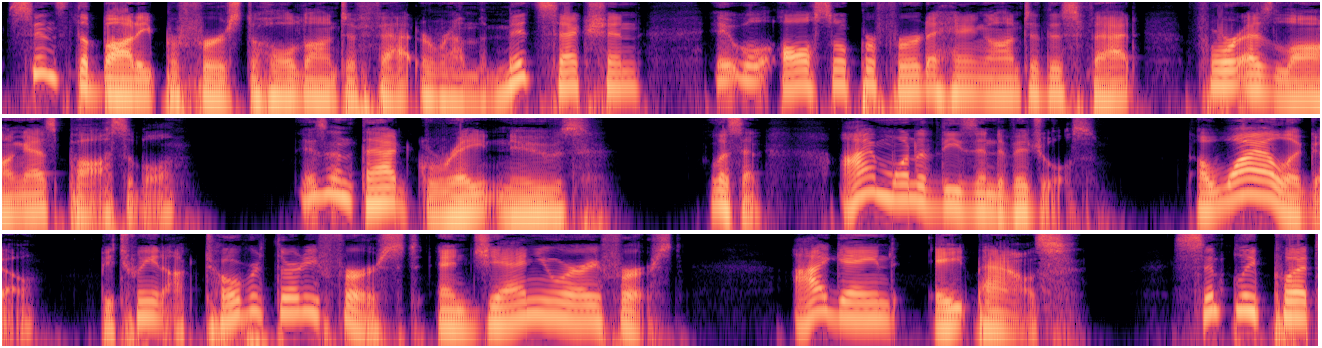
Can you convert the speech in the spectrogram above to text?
Since the body prefers to hold on to fat around the midsection, it will also prefer to hang on to this fat for as long as possible. Isn't that great news? Listen, I'm one of these individuals. A while ago, between October 31st and January 1st, I gained 8 pounds. Simply put,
